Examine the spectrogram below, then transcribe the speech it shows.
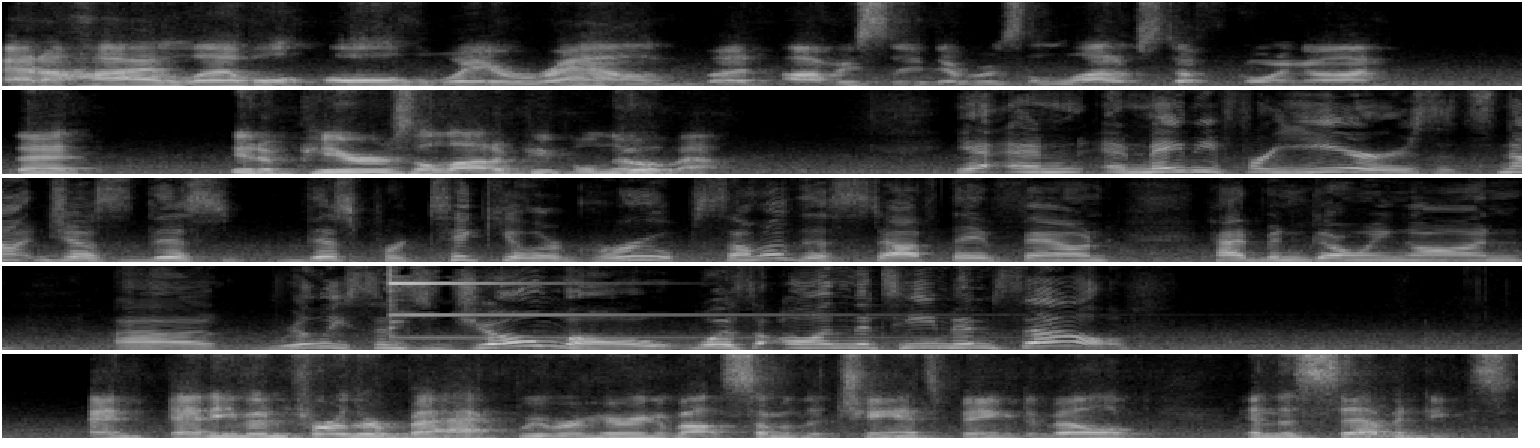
at a high level all the way around, but obviously there was a lot of stuff going on that it appears a lot of people knew about. Yeah, and, and maybe for years, it's not just this this particular group. Some of this stuff they've found had been going on uh, really since Jomo was on the team himself. And and even further back, we were hearing about some of the chants being developed in the 70s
